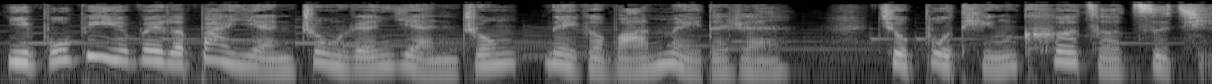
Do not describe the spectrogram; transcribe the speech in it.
你不必为了扮演众人眼中那个完美的人，就不停苛责自己；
